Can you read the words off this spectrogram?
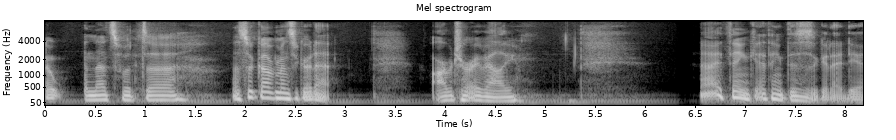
Nope. And that's what uh, that's what governments are good at. Arbitrary value. I think I think this is a good idea.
